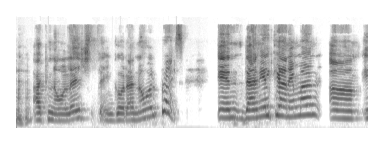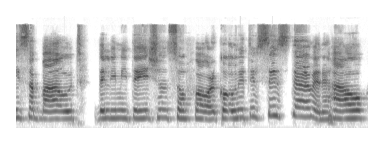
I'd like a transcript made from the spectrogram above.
mm-hmm. acknowledged and got a Nobel Prize. And Daniel Kahneman um, is about the limitations of our cognitive system and how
